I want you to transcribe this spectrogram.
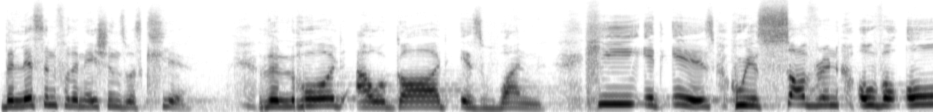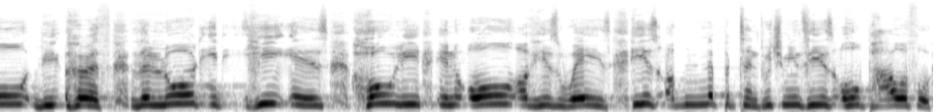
The lesson for the nations was clear. The Lord our God is one. He it is who is sovereign over all the earth. The Lord it he is holy in all of his ways. He is omnipotent, which means he is all powerful.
